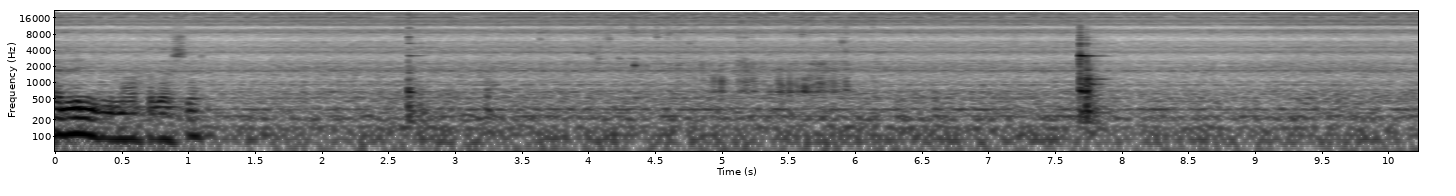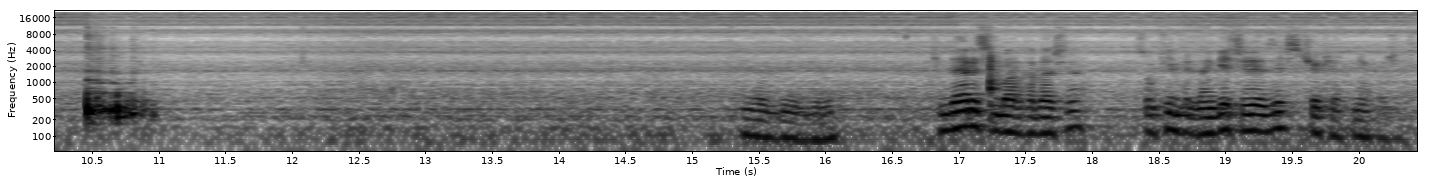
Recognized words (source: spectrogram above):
Elli milim arkadaşlar. Gördüğünüz gibi. Şimdi erisin bu arkadaşlar. Son filtreden geçireceğiz, çökertme yapacağız.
